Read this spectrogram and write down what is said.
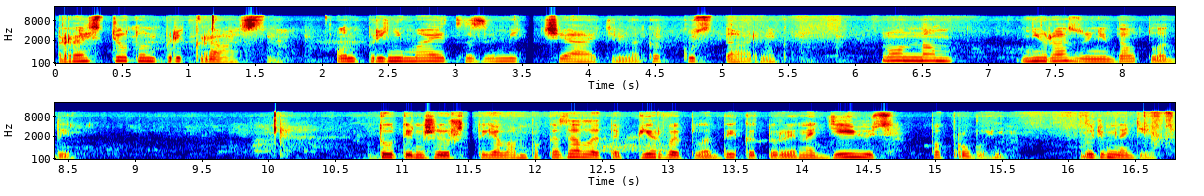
Растет он прекрасно. Он принимается замечательно, как кустарник. Но он нам ни разу не дал плоды. Тот инжир, что я вам показала, это первые плоды, которые, надеюсь, попробуем. Будем надеяться.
